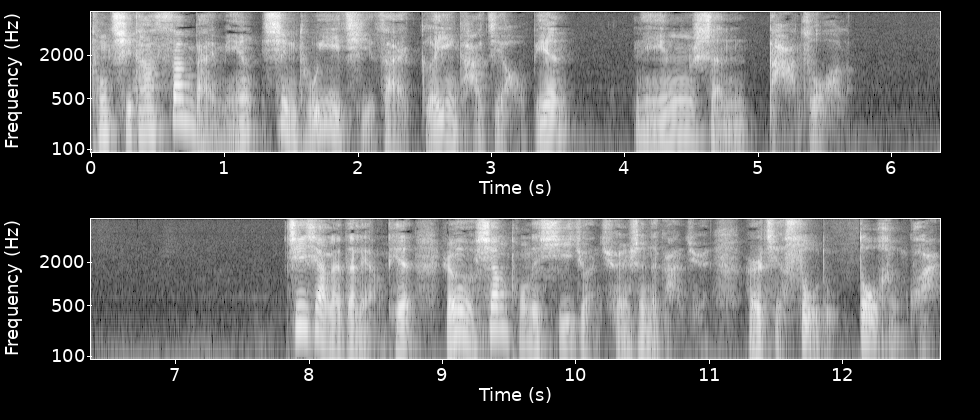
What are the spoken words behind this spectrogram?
同其他三百名信徒一起在格印卡脚边凝神打坐了。接下来的两天仍有相同的席卷全身的感觉，而且速度都很快。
